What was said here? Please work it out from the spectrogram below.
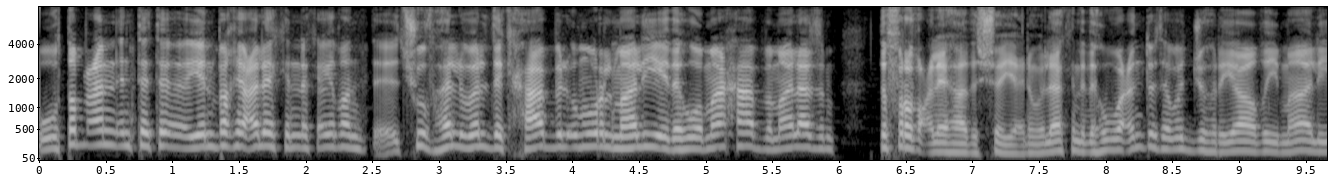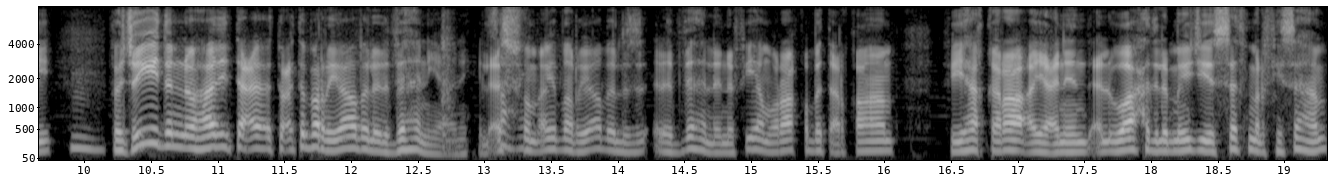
وطبعا أنت ينبغي عليك إنك أيضا تشوف هل ولدك حاب الأمور المالية إذا هو ما حاب ما لازم تفرض عليه هذا الشيء يعني ولكن إذا هو عنده توجه رياضي مالي. فجيد إنه هذه تع- تعتبر رياضة للذهن يعني الاسهم صحيح. أيضا رياضة للذهن لأن فيها مراقبة أرقام فيها قراءة يعني الواحد لما يجي يستثمر في سهم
